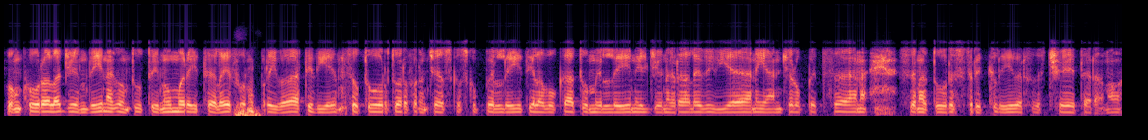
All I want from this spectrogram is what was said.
ho ancora l'agendina con tutti i numeri di telefono privati di Enzo Tortora, Francesco Scoppelletti, l'avvocato Mellini, il generale Viviani, Angelo Pezzana, senatore Strickleavers, eccetera. No?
